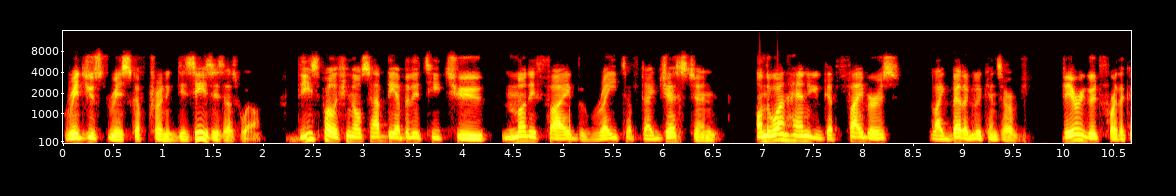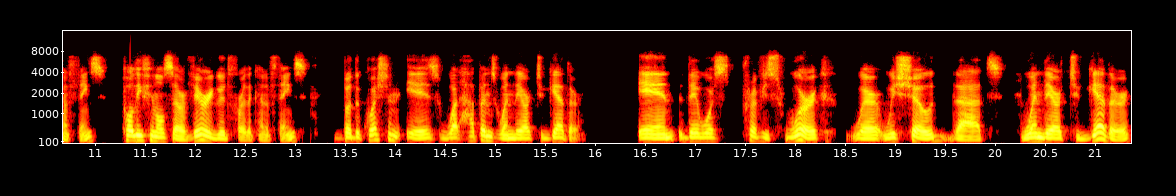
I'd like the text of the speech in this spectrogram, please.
reduced risk of chronic diseases as well. These polyphenols have the ability to modify the rate of digestion. On the one hand, you've got fibers like beta glucans are very good for the kind of things. Polyphenols are very good for the kind of things. But the question is, what happens when they are together? And there was previous work where we showed that when they are together,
